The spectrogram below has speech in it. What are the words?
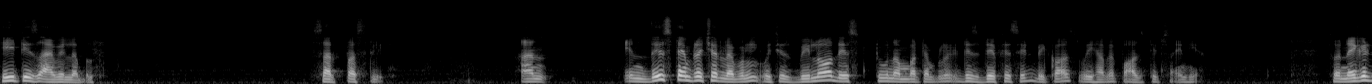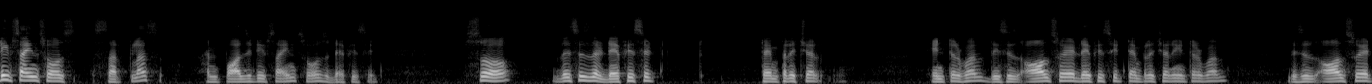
heat is available surplusly and in this temperature level which is below this 2 number temperature it is deficit because we have a positive sign here. So, negative sign shows surplus and positive sign shows deficit. So, this is the deficit temperature interval. This is also a deficit temperature interval. This is also a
